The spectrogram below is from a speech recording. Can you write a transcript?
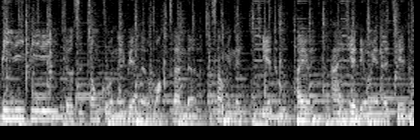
哔哩哔哩就是中国那边的网站的上面的截图，还有他一些留言的截图。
